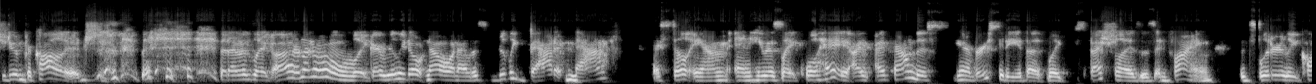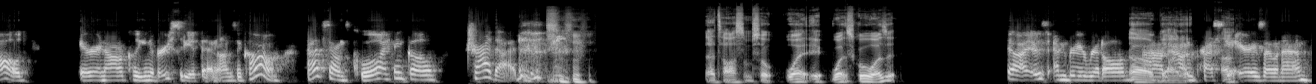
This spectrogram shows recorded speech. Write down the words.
you doing for college? that I was like, I don't know. Like, I really don't know. And I was really bad at math. I still am. And he was like, Well, hey, I, I found this university that like specializes in flying. It's literally called aeronautical university at that. And I was like, oh, that sounds cool. I think I'll try that. That's awesome. So what what school was it? Yeah, it was Embry Riddle oh, um, out in Prescott, uh, Arizona.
